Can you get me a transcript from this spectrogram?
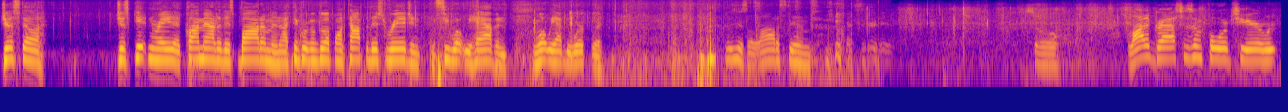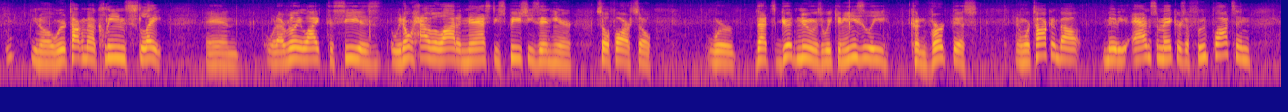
Just uh, just getting ready to climb out of this bottom, and I think we're gonna go up on top of this ridge and, and see what we have and, and what we have to work with. There's just a lot of stems. Yes, there is. So a lot of grasses and forbs here. We're, you know, we're talking about clean slate. And what I really like to see is we don't have a lot of nasty species in here so far. So we're, that's good news. We can easily convert this. And we're talking about maybe adding some acres of food plots and,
